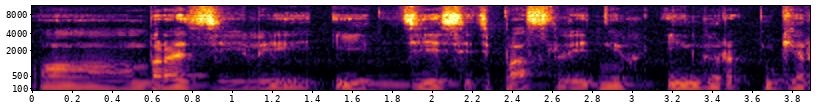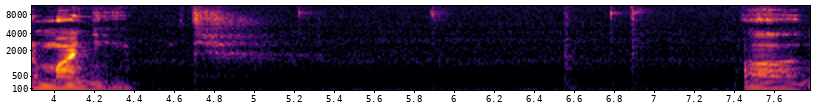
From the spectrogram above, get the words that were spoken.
э, Бразилии и 10 последних игр Германии. А,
